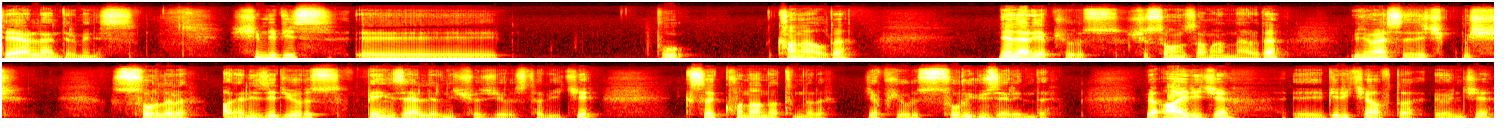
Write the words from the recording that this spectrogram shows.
değerlendirmeniz. Şimdi biz e, bu kanalda neler yapıyoruz şu son zamanlarda? Üniversitede çıkmış soruları analiz ediyoruz. Benzerlerini çözüyoruz tabii ki. Kısa konu anlatımları yapıyoruz soru üzerinde. Ve ayrıca e, bir iki hafta önce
